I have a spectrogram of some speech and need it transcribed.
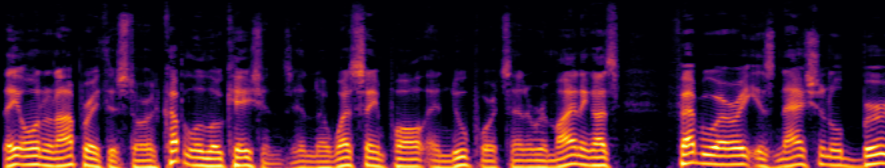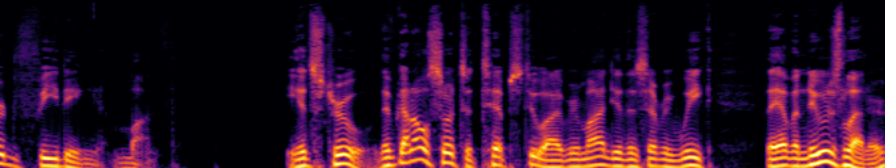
they own and operate this store, a couple of locations in uh, West St. Paul and Newport Center, reminding us February is National Bird Feeding Month. It's true. They've got all sorts of tips, too. I remind you this every week. They have a newsletter.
